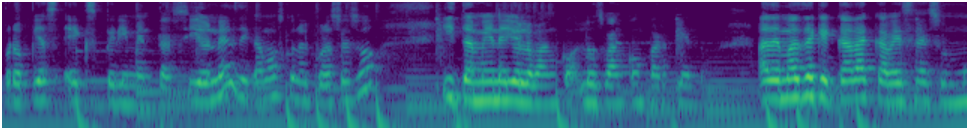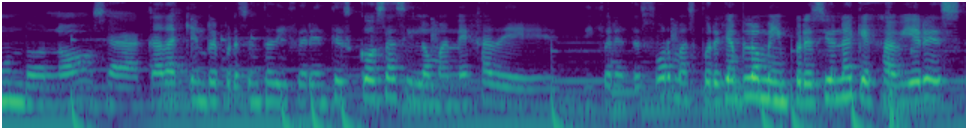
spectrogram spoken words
propias experimentaciones, digamos, con el proceso, y también ellos lo van, los van compartiendo. Además de que cada cabeza es un mundo, ¿no? O sea, cada quien representa diferentes cosas y lo maneja de diferentes formas. Por ejemplo, me impresiona que Javier es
